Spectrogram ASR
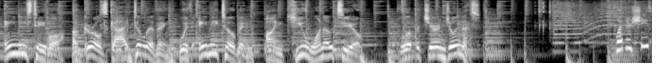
Amy's Table, a girl's guide to living with Amy Tobin on Q102. Pull up a chair and join us. Whether she's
